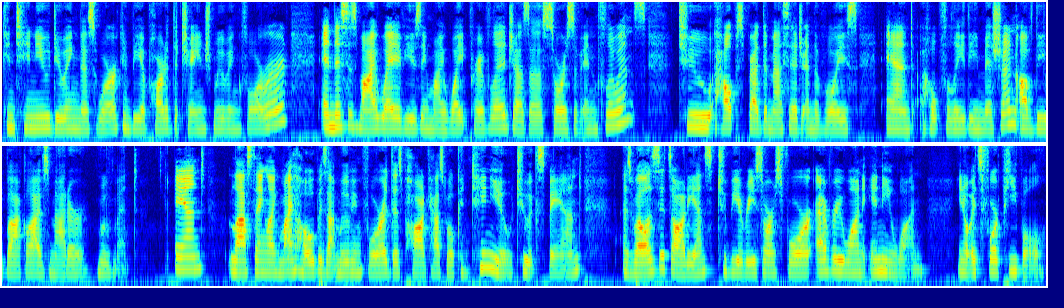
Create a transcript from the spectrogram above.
continue doing this work and be a part of the change moving forward. And this is my way of using my white privilege as a source of influence to help spread the message and the voice and hopefully the mission of the Black Lives Matter movement. And last thing, like my hope is that moving forward, this podcast will continue to expand as well as its audience to be a resource for everyone, anyone. You know, it's for people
